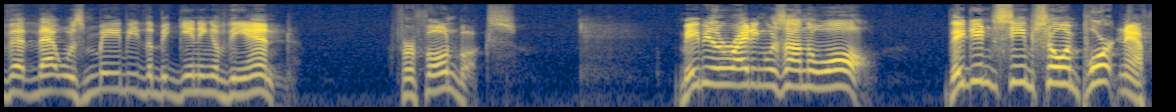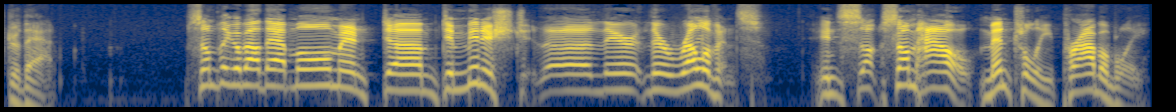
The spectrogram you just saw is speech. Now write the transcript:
that that was maybe the beginning of the end for phone books. Maybe the writing was on the wall. They didn't seem so important after that. Something about that moment um, diminished uh, their their relevance in some, somehow mentally, probably.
